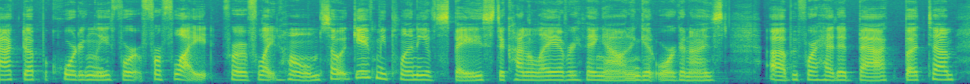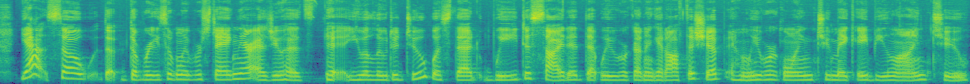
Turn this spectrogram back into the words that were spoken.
packed up accordingly for for flight for a flight home. So it gave me plenty of space to kind of lay everything out and get organized uh, before I headed back. But um, yeah, so the the reason we were staying there, as you had you alluded to, was that we decided that we were going to get off the ship and we were going to make a beeline to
